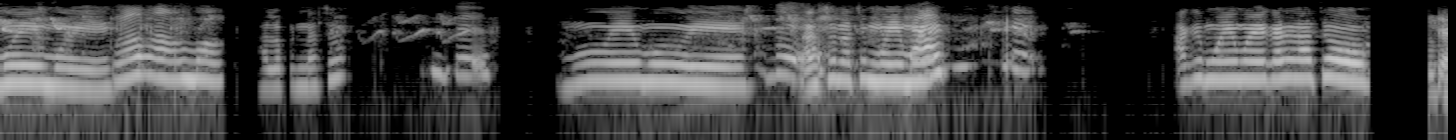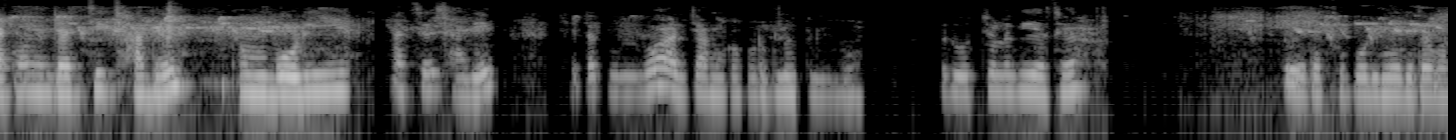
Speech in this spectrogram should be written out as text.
ময়ে ময়ে। ভালো করে নাচো। ময়ে ময়ে। নাচো নাচো ময়ে ময়ে। আগে ময়ে ময়ে করে নাচো। এখন যাচ্ছি ছাদে বড়ি আছে ছাদে। সেটা তুলবো আর জামা কাপড়গুলো তুলবো। রোদ চলে গিয়েছে। তো দেখো বড়ি নেড়ে দেবো।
